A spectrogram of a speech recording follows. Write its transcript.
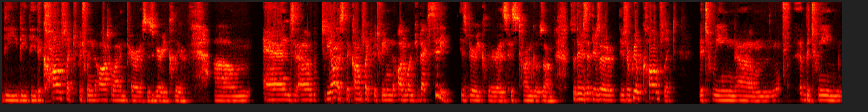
the, the, the, the, conflict between Ottawa and Paris is very clear. Um, and uh, to be honest, the conflict between Ottawa and Quebec City is very clear as, as time goes on. So there's a, there's a there's a real conflict between um, between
